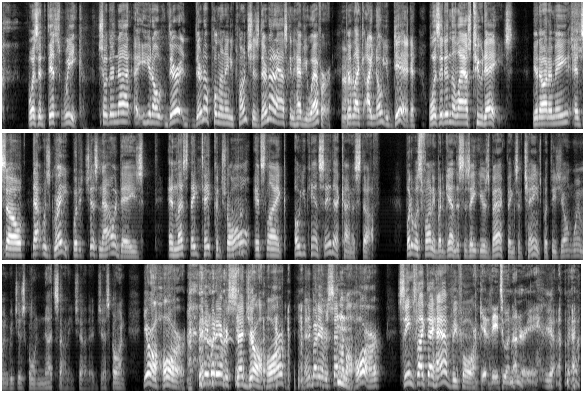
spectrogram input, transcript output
Was it this week? So they're not, uh, you know, they're they're not pulling any punches. They're not asking, "Have you ever?" They're like, "I know you did. Was it in the last two days?" You know what I mean? And so that was great, but it's just nowadays, unless they take control, it's like, oh, you can't say that kind of stuff. But it was funny. But again, this is eight years back. Things have changed. But these young women were just going nuts on each other, just going, "You're a whore." Anybody ever said you're a whore? Anybody ever said I'm a whore? Seems like they have before. Get thee to a nunnery. Yeah.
